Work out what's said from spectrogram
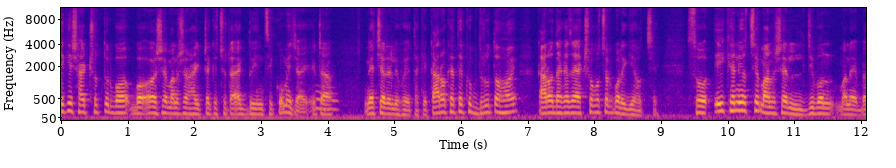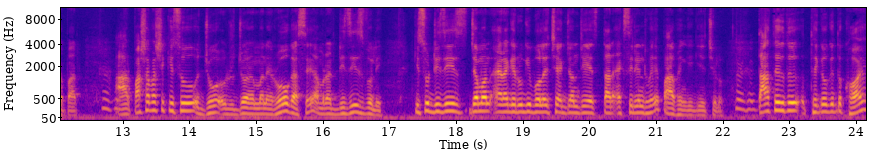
দেখি ষাট সত্তর বয়সে মানুষের হাইটটা কিছুটা এক দুই ইঞ্চি কমে যায়। এটা ন্যাচারালি হয়ে থাকে। কারও ক্ষেত্রে খুব দ্রুত হয় কারও দেখা যায় একশো বছর পরে গিয়ে হচ্ছে। সো এইখানে হচ্ছে মানুষের জীবন মানে ব্যাপার। আর পাশাপাশি কিছু মানে রোগ আছে আমরা ডিজিজ বলি। কিছু ডিজিজ যেমন এর আগে রুগী বলেছে একজন যে তার অ্যাক্সিডেন্ট হয়ে পা ভেঙে গিয়েছিল। তা থেকে- থেকেও কিন্তু ক্ষয়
